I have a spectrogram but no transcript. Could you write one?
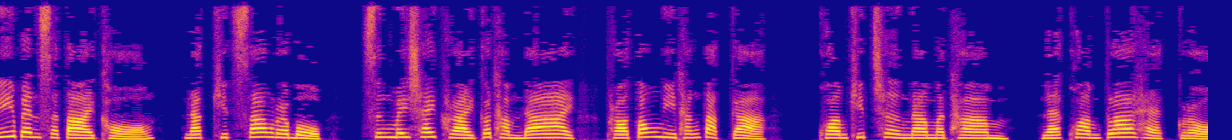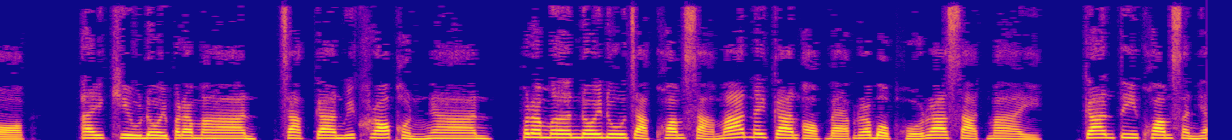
นี่เป็นสไตล์ของนักคิดสร้างระบบ ซึ่งไม่ใช่ใครก็ทำได้ เพราะต้องมีทั้งตรรกะความคิดเชิงนามธรรม และความกล้าแหกกรอบ IQ โดยประมาณ จากการวิเคราะห์ผลงาน ประเมินโดยดูจากความสามารถในการออกแบบระบบโหราศาสตร์ใหม่ การตีความสัญญ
